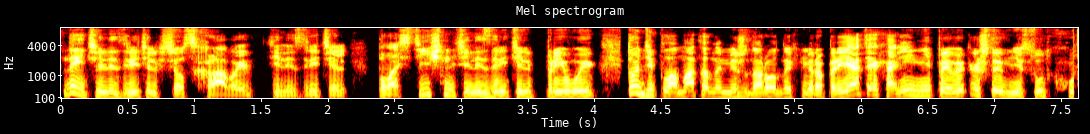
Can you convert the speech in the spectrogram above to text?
да и телезритель все схавает, телезритель пластичный, телезритель привык, то дипломаты на международных мероприятиях, они не привыкли, что им несут хуй.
